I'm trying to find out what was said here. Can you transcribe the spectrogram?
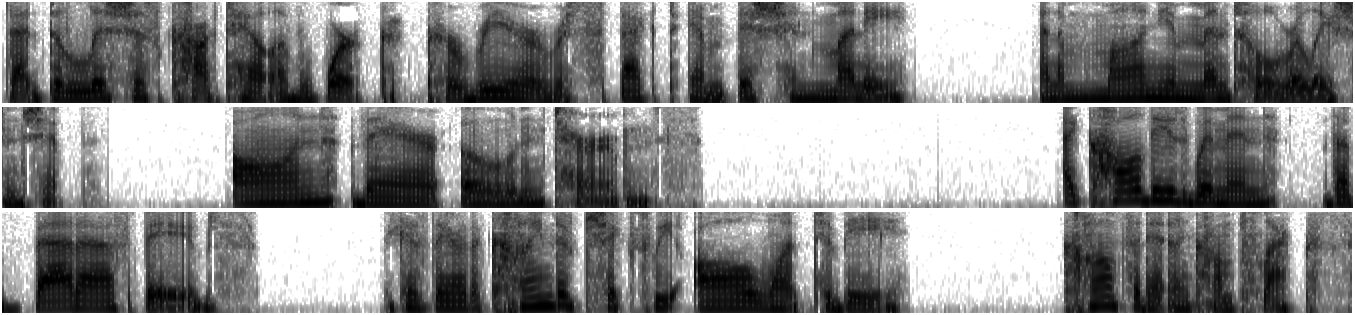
That delicious cocktail of work, career, respect, ambition, money and a monumental relationship on their own terms. I call these women the badass babes because they are the kind of chicks we all want to be confident and complex.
